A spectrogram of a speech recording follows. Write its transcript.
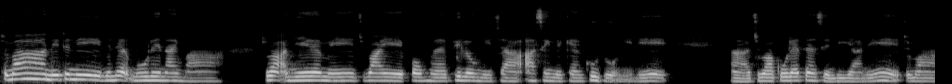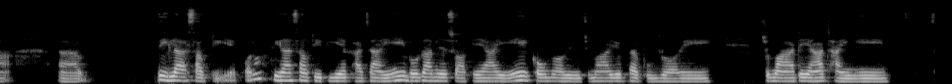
ကျမနေ့တစ်နေ့မနေ့မိုးလင်းတိုင်းမှာ ကျမအမြဲတမ်းပဲကျမရဲ့ပုံမှန်ပြုလုပ်နေကြအာစိန်တကန်ကုသိုလ်အနေနဲ့အာကျမကိုလည်းတန့်စင်ပြီးရနဲ့ကျမအာသီလစောင့်တည်ရပေါ့နော်သီလစောင့်တည်ပြီးရဲ့ခါကျရင်ဗုဒ္ဓမြတ်စွာဘုရားရဲ့ဂုဏ်တော်တွေကိုကျမရွတ်ဖတ်ပူဇော်တယ်ကျမတရားထိုင်နေစ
